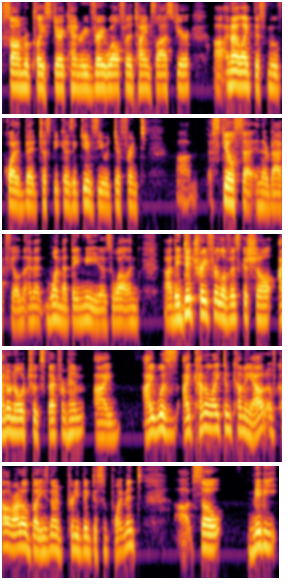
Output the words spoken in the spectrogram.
saw him replace Derrick Henry very well for the Titans last year. Uh, and I like this move quite a bit just because it gives you a different um, skill set in their backfield and that one that they need as well. And uh, they did trade for Laviska Shenault. I don't know what to expect from him. I I was I kind of liked him coming out of Colorado, but he's been a pretty big disappointment. Uh, so maybe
